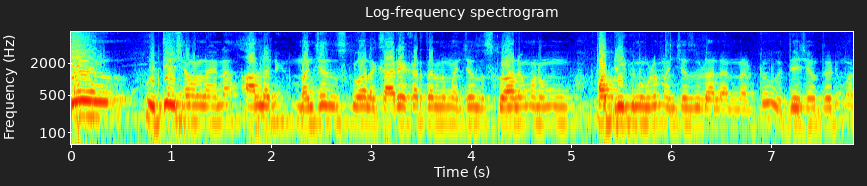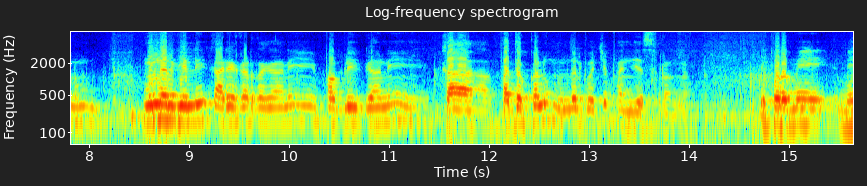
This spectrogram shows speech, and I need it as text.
ఏ ఉద్దేశంలో అయినా వాళ్ళని మంచిగా చూసుకోవాలి కార్యకర్తలను మంచిగా చూసుకోవాలి మనం పబ్లిక్ను కూడా మంచిగా చూడాలి అన్నట్టు ఉద్దేశంతో మనం ముందరికి వెళ్ళి కార్యకర్త కానీ పబ్లిక్ కానీ ప్రతి ఒక్కరు ముందరికి వచ్చి పనిచేస్తున్నారు ఇప్పుడు మీ మీ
